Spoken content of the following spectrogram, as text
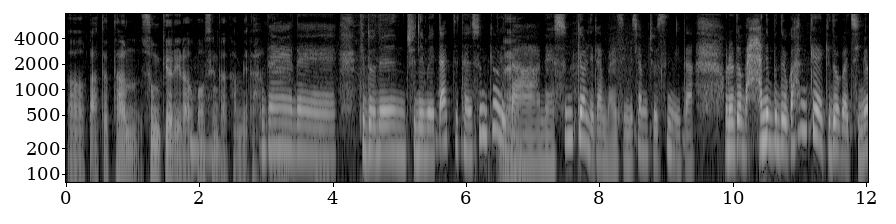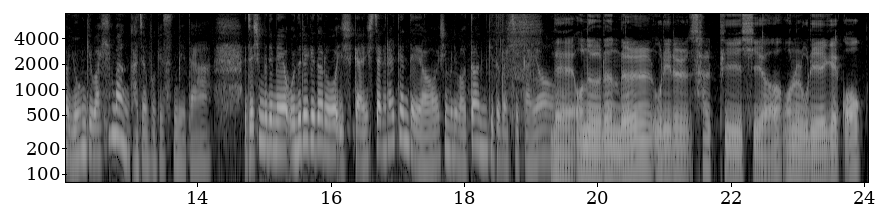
어, 따뜻한 숨결이라고 생각합니다. 네, 네. 기도는 주님의 따뜻한 숨결이다. 네. 숨결이란 말씀이 참 좋습니다. 오늘도 많은 분들과 함께 기도 바치며 용기와 희망 가져보겠습니다. 이제 신부님의 오늘의 기도로 이 시간 시작을 할 텐데요. 신부님 어떤 기도 바칠까요? 네, 오늘은 늘 우리를 살피시어 오늘 우리에게 꼭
